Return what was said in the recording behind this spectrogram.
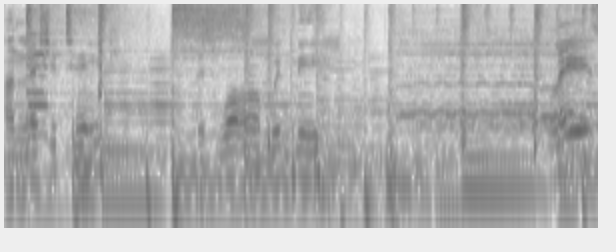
unless you take this walk with me. Place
